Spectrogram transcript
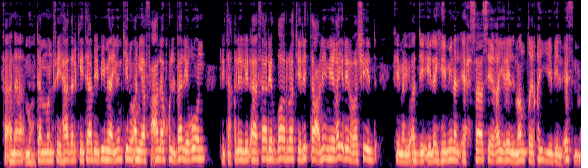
فأنا مهتم في هذا الكتاب بما يمكن أن يفعله البالغون لتقليل الآثار الضارة للتعليم غير الرشيد فيما يؤدي إليه من الإحساس غير المنطقي بالإثم.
